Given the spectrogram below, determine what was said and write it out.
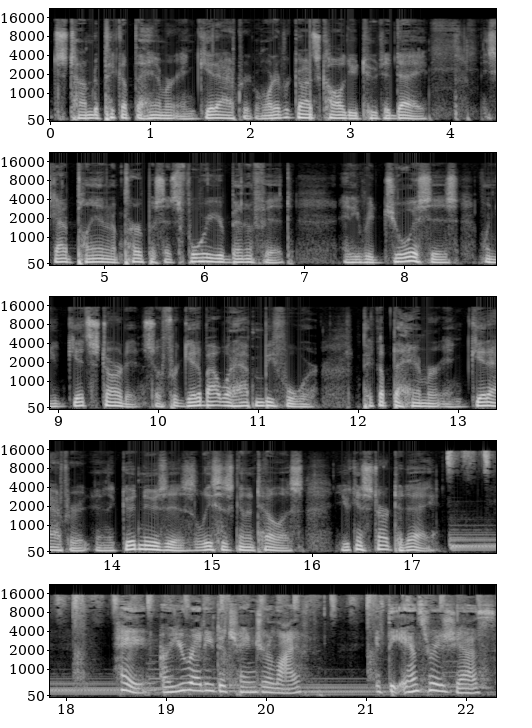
It's time to pick up the hammer and get after it. And whatever God's called you to today, He's got a plan and a purpose that's for your benefit. And He rejoices when you get started. So forget about what happened before. Pick up the hammer and get after it. And the good news is, Lisa's going to tell us you can start today. Hey, are you ready to change your life? If the answer is yes,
